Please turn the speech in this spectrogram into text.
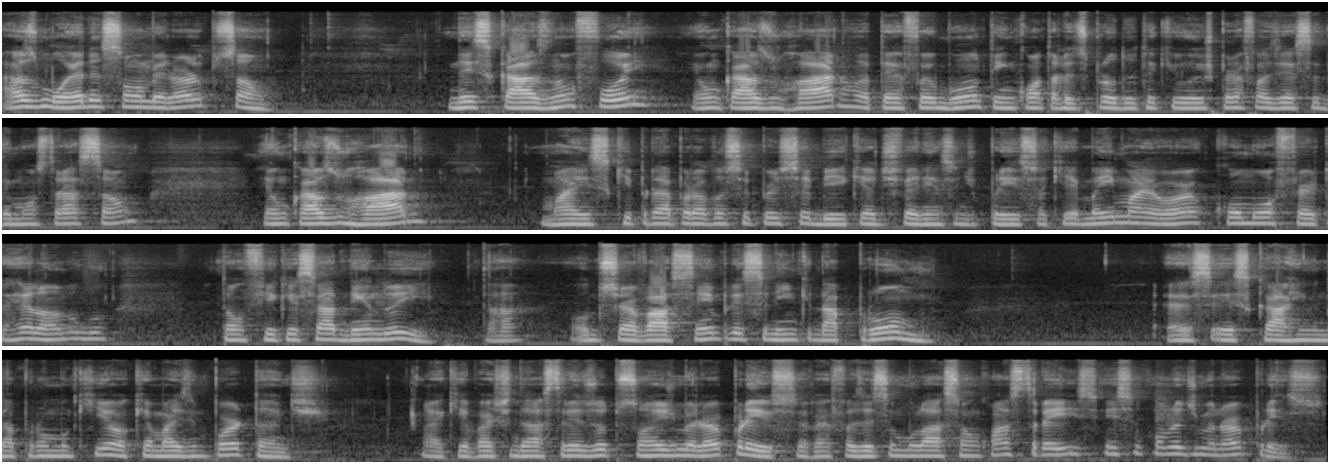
as moedas são a melhor opção. Nesse caso não foi, é um caso raro, até foi bom ter encontrado esse produto aqui hoje para fazer essa demonstração. É um caso raro, mas que para você perceber que a diferença de preço aqui é bem maior como oferta relâmpago, então fica esse adendo aí, tá? Observar sempre esse link da promo, esse, esse carrinho da promo aqui, ó, que é mais importante. Aqui vai te dar as três opções de melhor preço. Você vai fazer simulação com as três e se compra de menor preço.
